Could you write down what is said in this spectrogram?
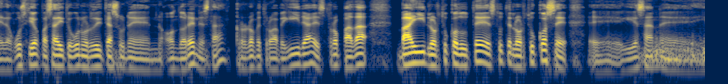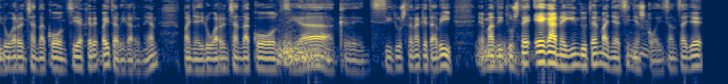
edo guztiok pasa ditugun urditasunen ondoren, ezta? Kronometroa begira, estropada, bai lortuko dute, ez dute lortuko ze, e, esan e, irugarren txandako ontziak ere, baita bigarrenean, baina hirugarren txandako ontziak e, zituztenak eta bi eman dituzte egan egin duten, baina ezinezkoa izan zaie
